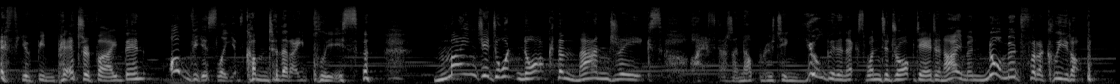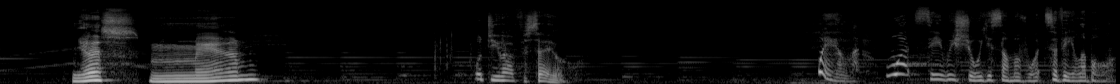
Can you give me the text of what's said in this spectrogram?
if you've been petrified, then obviously you've come to the right place. Mind you don't knock the mandrakes. Oh, if there's an uprooting, you'll be the next one to drop dead, and I'm in no mood for a clear up. Yes, ma'am. What do you have for sale? Well, what say we show you some of what's available?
